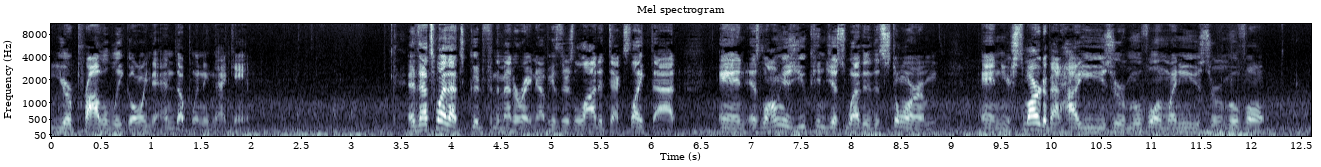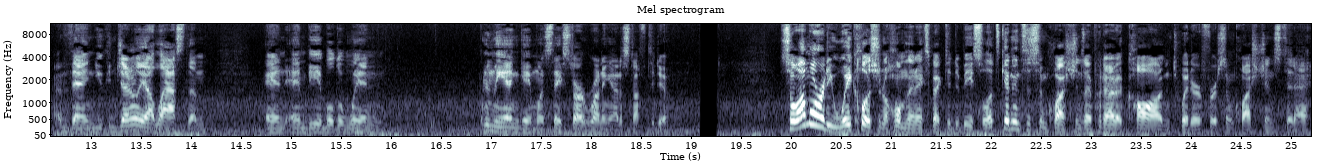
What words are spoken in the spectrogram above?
you're probably going to end up winning that game. And that's why that's good for the meta right now because there's a lot of decks like that. And as long as you can just weather the storm and you're smart about how you use your removal and when you use the removal, then you can generally outlast them and, and be able to win in the end game once they start running out of stuff to do. So I'm already way closer to home than I expected to be. So let's get into some questions. I put out a call on Twitter for some questions today.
